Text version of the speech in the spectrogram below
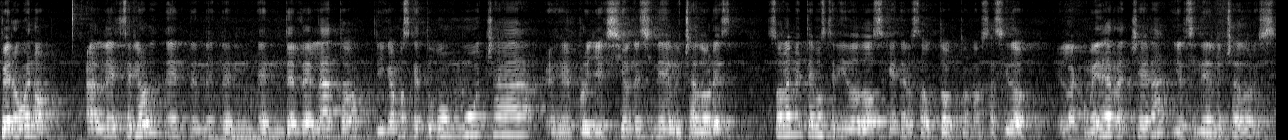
Pero bueno, al exterior del relato, digamos que tuvo mucha eh, proyección de cine de luchadores. Solamente hemos tenido dos géneros autóctonos, ha sido la comedia ranchera y el cine de luchadores.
